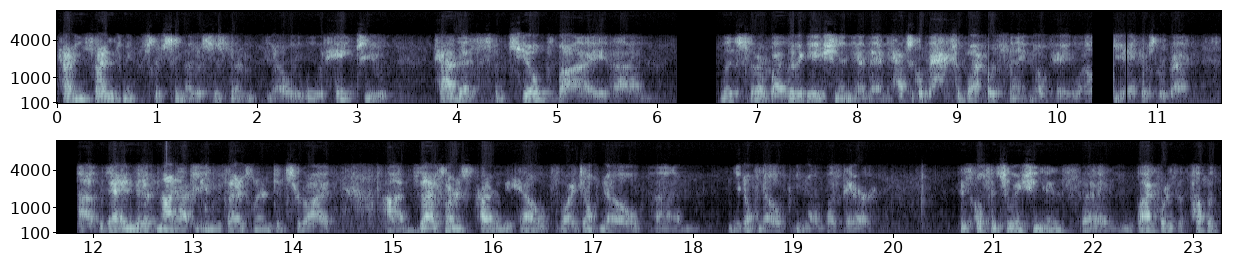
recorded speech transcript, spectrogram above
Having decided to make the switch to another system, you know, we would hate to have that system killed by um, or by litigation and then have to go back to Blackboard saying, okay, well, yeah, let's go back. Uh, but that ended up not happening. Desire to Learn did survive. Uh, Learn is privately held, so I don't know um, we don't know, you know, what their fiscal situation is. Uh, Blackboard is a public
